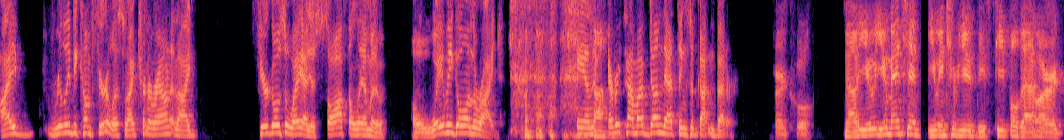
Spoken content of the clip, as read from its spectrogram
I really become fearless and I turn around and I fear goes away. I just saw off the limb and away we go on the ride. and so, every time I've done that, things have gotten better. Very cool. Now you you mentioned you interviewed these people that are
